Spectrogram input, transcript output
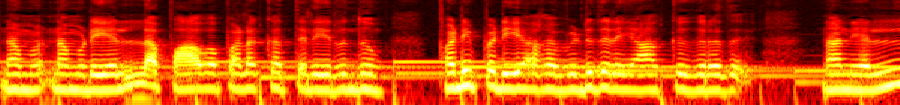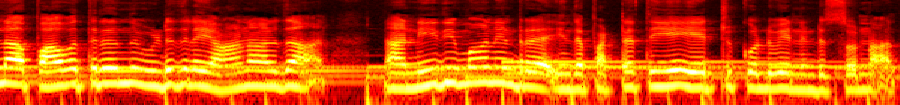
நம்ம நம்முடைய எல்லா பாவ பழக்கத்தில் இருந்தும் படிப்படியாக விடுதலை ஆக்குகிறது. நான் எல்லா பாவத்திலிருந்தும் விடுதலை ஆனால்தான் நான் நீதிமான் என்ற இந்த பட்டத்தையே ஏற்றுக்கொள்வேன் என்று சொன்னால்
